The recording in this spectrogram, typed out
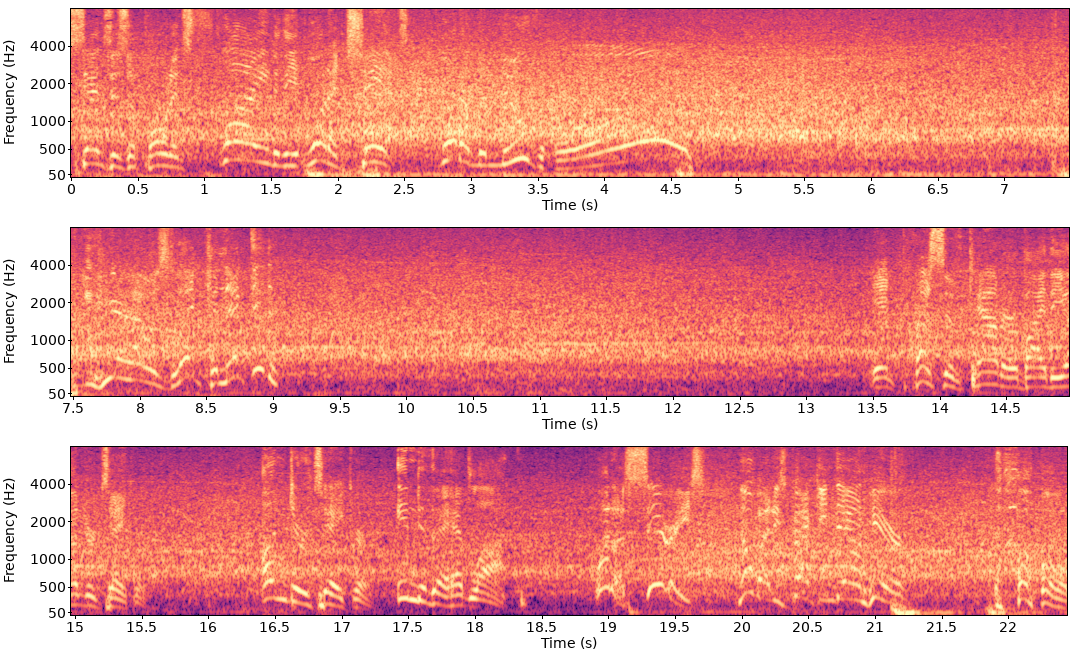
Sends his opponents flying to the... What a chance. What a maneuver. Oh! You hear how his leg connected? Impressive counter by The Undertaker. Undertaker into the headlock. What a series. Nobody's backing down here. Oh,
